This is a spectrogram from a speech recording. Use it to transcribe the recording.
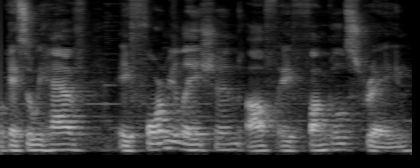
Okay, so we have a formulation of a fungal strain,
